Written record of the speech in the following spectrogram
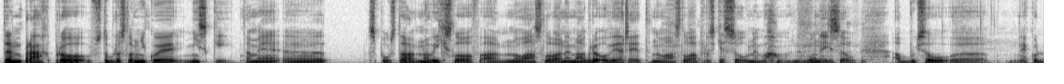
ten práh pro vstup do slovníku je nízký. Tam je eh, spousta nových slov a nová slova nemá kdo ověřit, nová slova prostě jsou nebo, nebo nejsou. A buď jsou uh, jako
